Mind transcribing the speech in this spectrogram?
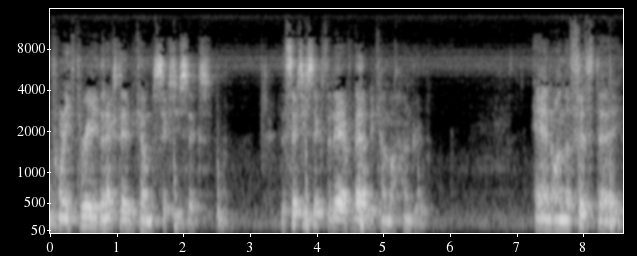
23 the next day becomes 66. The 66 the day after that become 100. And on the fifth day,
